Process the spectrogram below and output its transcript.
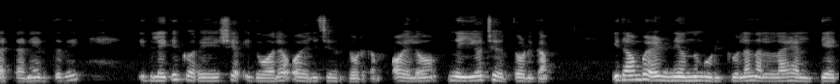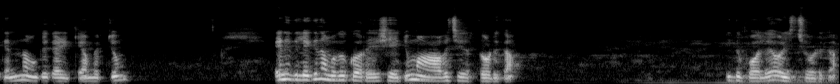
തട്ടാണ് എടുത്തത്. ഇതിലേക്ക് കുറേശ്ശെ ഇതുപോലെ ഓയിൽ ചേർത്ത് കൊടുക്കാം. ഓയിലോ നെയ്യോ ചേർത്ത് കൊടുക്കാം. ഇതാകുമ്പോൾ എണ്ണയൊന്നും കുടിക്കില്ല നല്ല ഹെൽത്തി ആയിട്ട് തന്നെ നമുക്ക് കഴിക്കാൻ പറ്റും. ഇനി ഇതിലേക്ക് നമുക്ക് കുറേശ്ശായിട്ട് മാവ് ചേർത്ത് കൊടുക്കാം. ഇതുപോലെ ഒഴിച്ചു കൊടുക്കാം.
